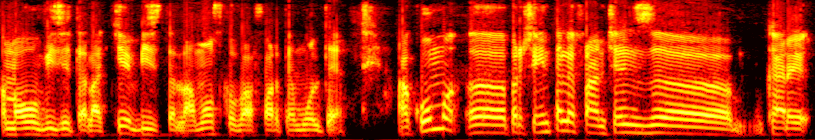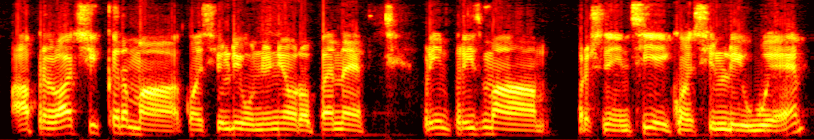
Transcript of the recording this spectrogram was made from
am avut vizite la Kiev, vizite la Moscova, foarte multe. Acum, uh, președintele francez, uh, care a preluat și cârma Consiliului Uniunii Europene prin prisma președinției Consiliului UE,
